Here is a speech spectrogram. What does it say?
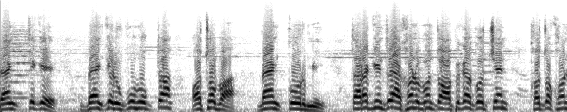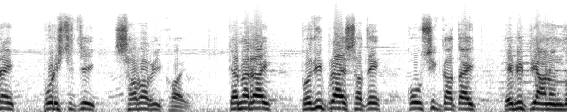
ব্যাংক থেকে ব্যাংকের উপভোক্তা অথবা ব্যাংক কর্মী। তারা কিন্তু এখনও পর্যন্ত অপেক্ষা করছেন কতক্ষণে পরিস্থিতি স্বাভাবিক হয়। ক্যামেরায় প্রদীপ রায়ের সাথে কৌশিক গাতাইত এবিপি আনন্দ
